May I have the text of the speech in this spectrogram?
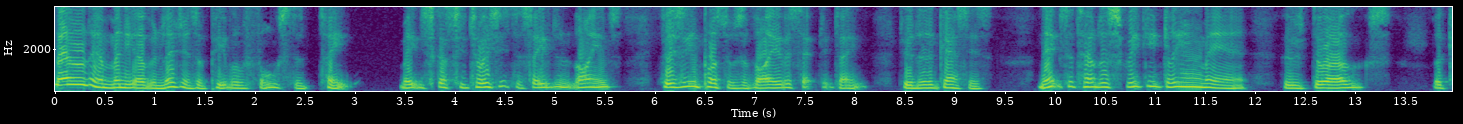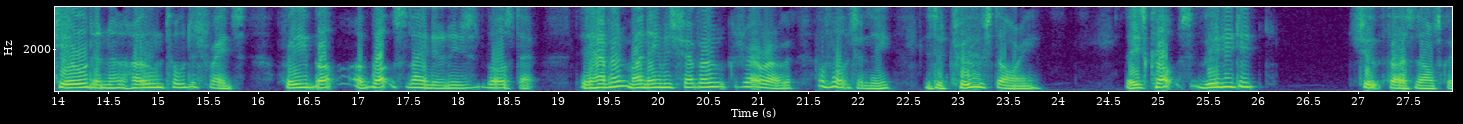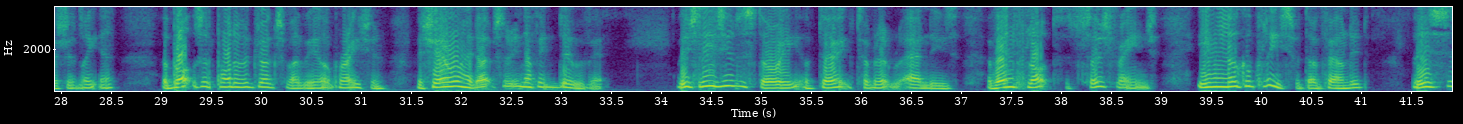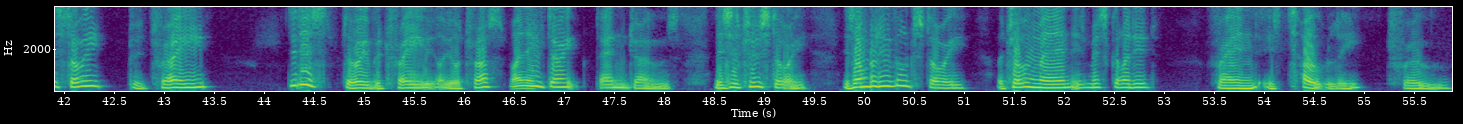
Though there are many urban legends of people forced to take make disgusting choices to save their lives, physically impossible to survive a septic tank due to the gases. Next, to tell the squeaky clean mare whose dogs were killed and her home torn to shreds. Three bo- a box landed on his doorstep. Did it happen? My name is Chavo Charo. Unfortunately, it's a true story. These cops really did shoot first and ask questions later. The box was part of a drug smuggling operation. Michelle had absolutely nothing to do with it. Which leads you to the story of Derek Tubbett Andes. Revenge plot so strange, even local police were dumbfounded. But is story betray? Did this story betray your trust? My name's Derek Dan Jones. This is a true story. This unbelievable story a troubled man, his misguided friend, is totally true.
